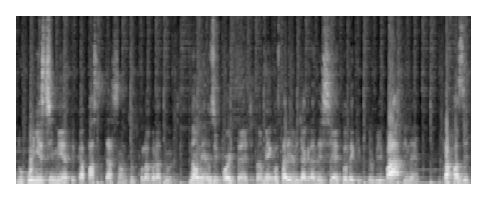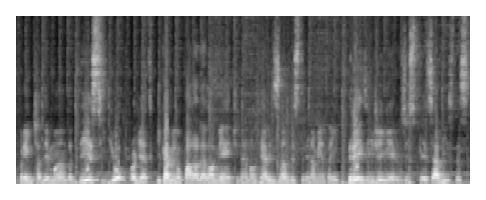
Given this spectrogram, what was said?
no conhecimento e capacitação dos seus colaboradores. Não menos importante, também gostaríamos de agradecer a toda a equipe do Bivap, né, para fazer frente à demanda desse e de outros projetos que caminham paralelamente, né, nós realizamos esse treinamento aí, três engenheiros especialistas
